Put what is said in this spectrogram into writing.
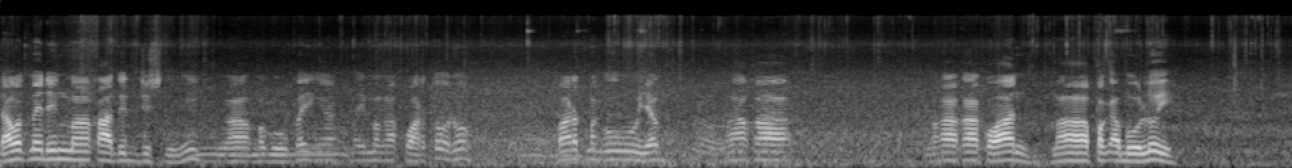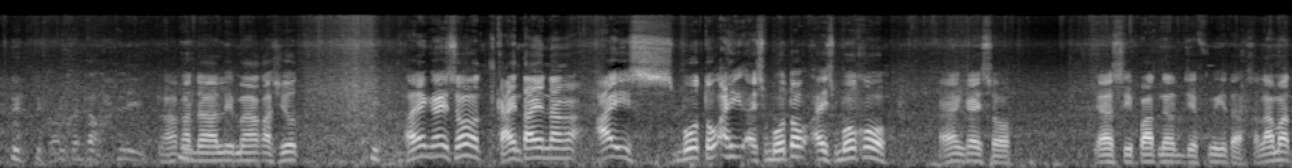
Dapat may din mga cottages din eh. Mga magupay nga. May mga kwarto, no? Barat mag-uuyab. Makaka... Makakakuhan. Makapag-abuloy. Kadali. Nakakadali, makakashoot. Ayan guys, oh, kain tayo ng ice buto. Ay, ice buto, ice buko. Ayan guys, oh. Yan si partner Jeff Mita. Salamat.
